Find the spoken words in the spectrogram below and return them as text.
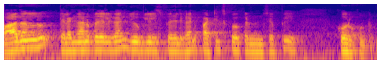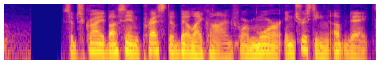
వాదనలు తెలంగాణ ప్రజలు కానీ జూబ్లీస్ ప్రజలు కానీ పట్టించుకోకండి చెప్పి కోరుకుంటున్నాం Subscribe us and press the bell icon for more interesting updates.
